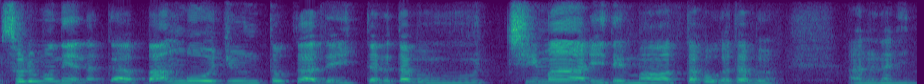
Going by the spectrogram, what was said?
それもねなんか番号順とかで言ったら多分内回りで回った方が多分あの何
